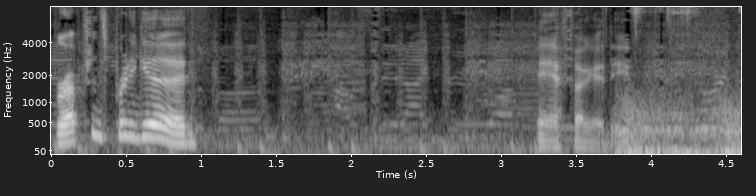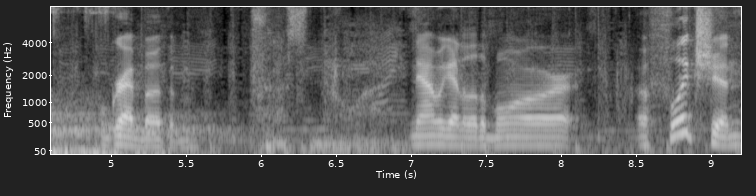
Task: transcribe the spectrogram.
Corruption's pretty good. Yeah, fuck it, dude. We'll grab both of them. Trust no one. Now we got a little more affliction.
